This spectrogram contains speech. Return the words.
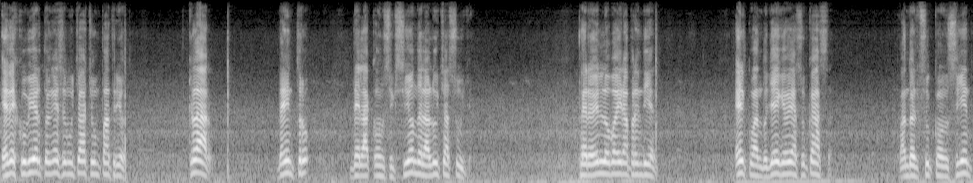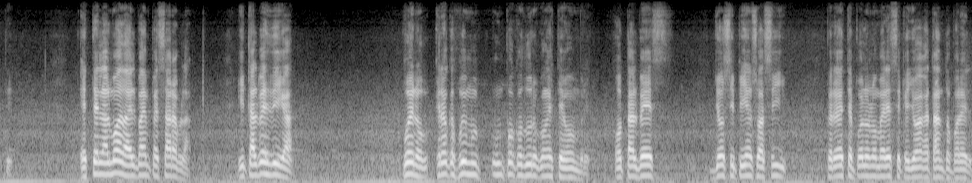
He descubierto en ese muchacho un patriota. Claro, dentro de la concepción de la lucha suya. Pero él lo va a ir aprendiendo. Él cuando llegue hoy a su casa, cuando el subconsciente esté en la almohada, él va a empezar a hablar. Y tal vez diga, bueno, creo que fui un poco duro con este hombre. O tal vez yo sí pienso así, pero este pueblo no merece que yo haga tanto por él.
